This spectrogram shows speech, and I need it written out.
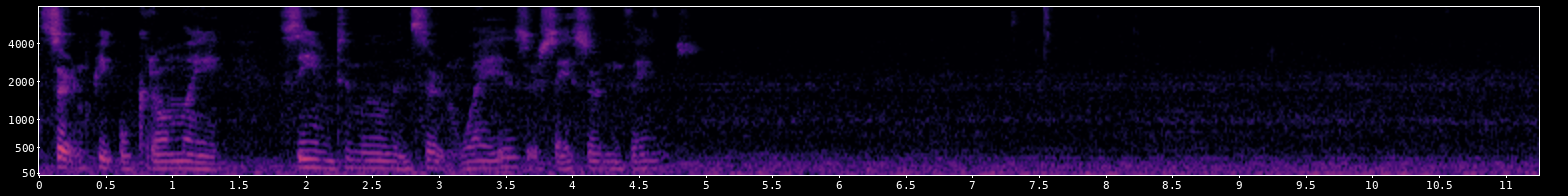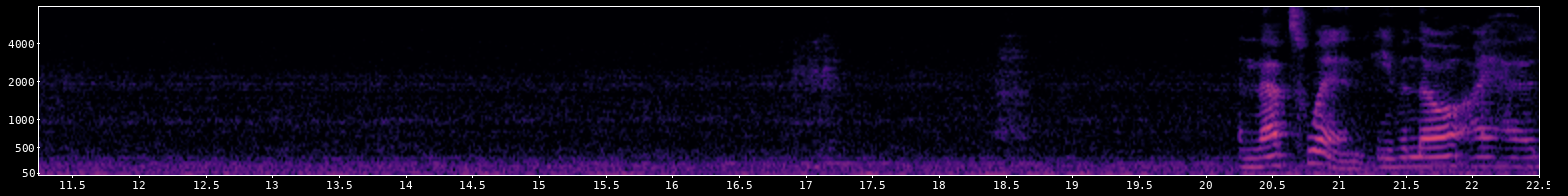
Certain people could only seem to move in certain ways or say certain things. And that's when, even though I had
